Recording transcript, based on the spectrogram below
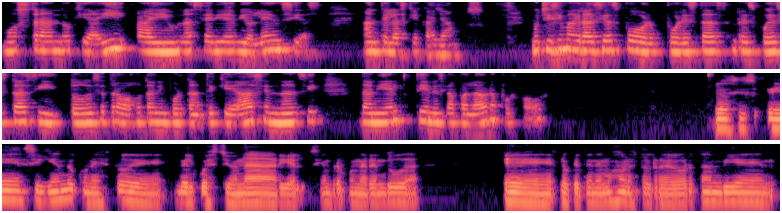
mostrando que ahí hay una serie de violencias ante las que callamos. Muchísimas gracias por, por estas respuestas y todo ese trabajo tan importante que hacen, Nancy. Daniel, tienes la palabra, por favor. Gracias. Eh, siguiendo con esto de, del cuestionar y el siempre poner en duda, eh, lo que tenemos a nuestro alrededor también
